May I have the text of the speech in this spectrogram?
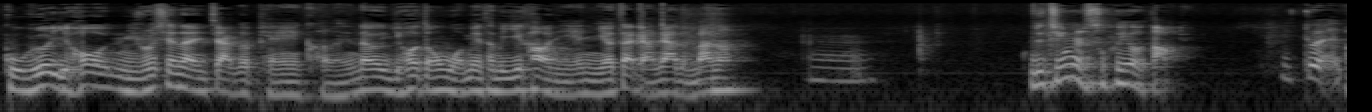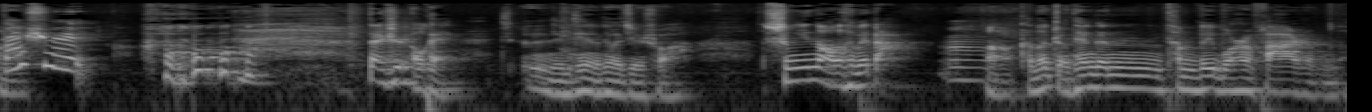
谷歌以后你说现在价格便宜可能，那以后等我们也特别依靠你，你要再涨价怎么办呢？嗯，你听着似乎也有道理，对，但是 但是 OK，你听我接着说啊，声音闹得特别大，嗯。啊，可能整天跟他们微博上发什么的，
